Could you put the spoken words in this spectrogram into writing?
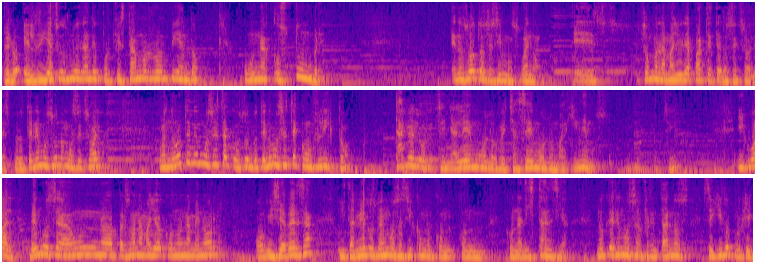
Pero el riesgo es muy grande porque estamos rompiendo una costumbre. Y nosotros decimos, bueno, somos la mayoría parte heterosexuales, pero tenemos un homosexual cuando no tenemos esta costumbre, tenemos este conflicto, tal vez lo señalemos, lo rechacemos, lo marginemos. Igual, vemos a una persona mayor con una menor o viceversa y también los vemos así como con, con, con la distancia. No queremos enfrentarnos seguido porque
